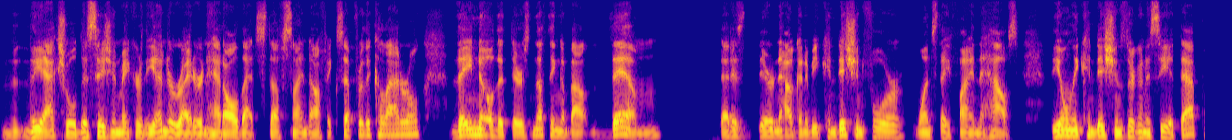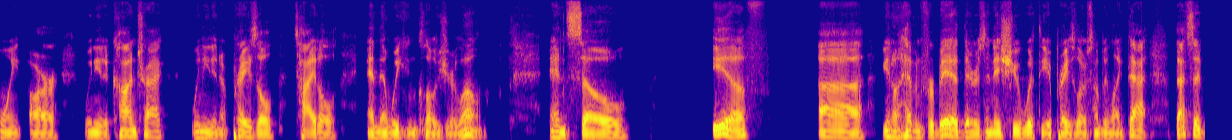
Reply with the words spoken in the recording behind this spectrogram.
the actual decision maker, the underwriter, and had all that stuff signed off except for the collateral. They know that there's nothing about them that is they're now going to be conditioned for once they find the house. The only conditions they're going to see at that point are we need a contract, we need an appraisal, title, and then we can close your loan. And so if uh, you know, heaven forbid, there's an issue with the appraisal or something like that. That's a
